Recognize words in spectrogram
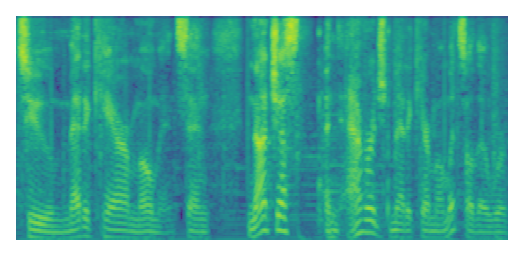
to Medicare Moments, and not just an average Medicare Moments, although we're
